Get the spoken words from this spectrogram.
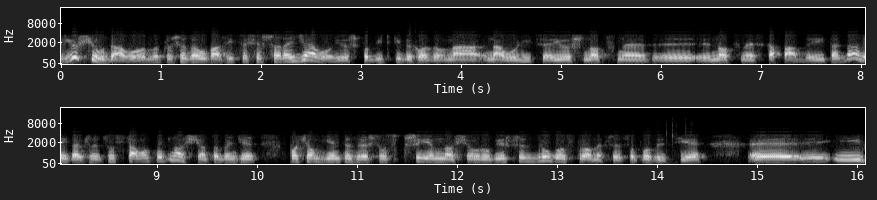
Już się udało, no proszę zauważyć, co się wczoraj działo. Już kobitki wychodzą na, na ulicę, już nocne, yy, nocne skapady i tak dalej. Także to z całą pewnością to będzie pociągnięte zresztą z przyjemnością również przez drugą stronę, przez opozycję. Yy, I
